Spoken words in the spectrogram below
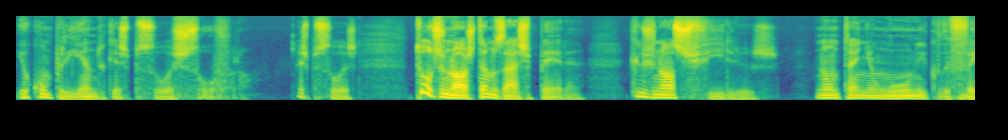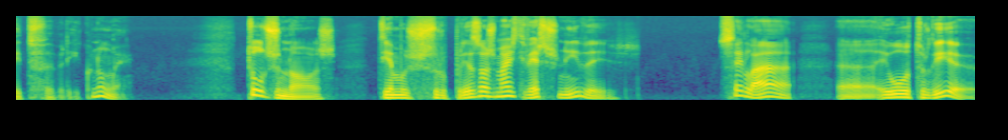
Eu compreendo que as pessoas sofram. As pessoas. Todos nós estamos à espera que os nossos filhos não tenham um único defeito de fabrico. Não é. Todos nós temos surpresas aos mais diversos níveis. Sei lá, uh, eu outro dia.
